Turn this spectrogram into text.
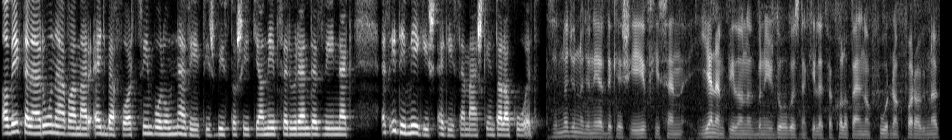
a végtelen rónával már egybefort szimbólum nevét is biztosítja a népszerű rendezvénynek, ez idén mégis egészen másként alakult. Ez egy nagyon-nagyon érdekes év, hiszen jelen pillanatban is dolgoznak, illetve kalapálnak, fúrnak, faragnak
